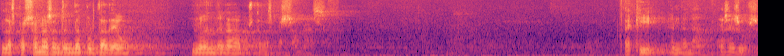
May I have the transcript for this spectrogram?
Les persones ens han de portar a Déu, no hem d'anar a buscar les persones. Aquí hem d'anar, a Jesús.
